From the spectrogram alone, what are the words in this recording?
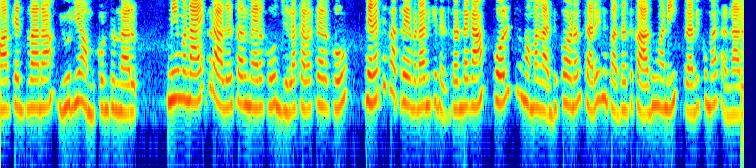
మార్కెట్ ద్వారా యూరియా అమ్ముకుంటున్నారు. మేము నాయకుడు ఆదేశాల మేరకు జిల్లా కలెక్టర్కు వినతి పత్రం ఇవ్వడానికి వెళ్తుండగా పోలీసులు మమ్మల్ని అడ్డుకోవడం సరైన పద్ధతి కాదు అని రవికుమార్ అన్నారు.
